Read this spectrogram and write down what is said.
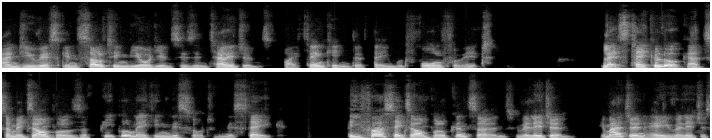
and you risk insulting the audience's intelligence by thinking that they would fall for it. Let's take a look at some examples of people making this sort of mistake. The first example concerns religion. Imagine a religious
